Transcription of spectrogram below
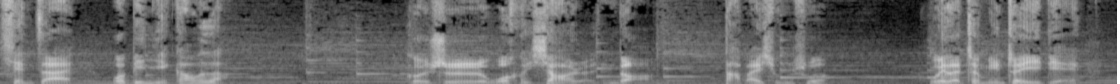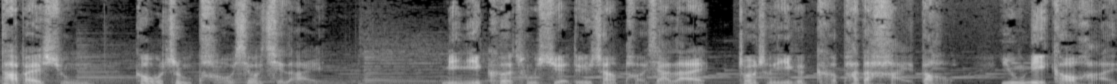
现在我比你高了。”可是我很吓人的，大白熊说。为了证明这一点，大白熊高声咆哮起来。米尼克从雪堆上跑下来，装成一个可怕的海盗，用力高喊：“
